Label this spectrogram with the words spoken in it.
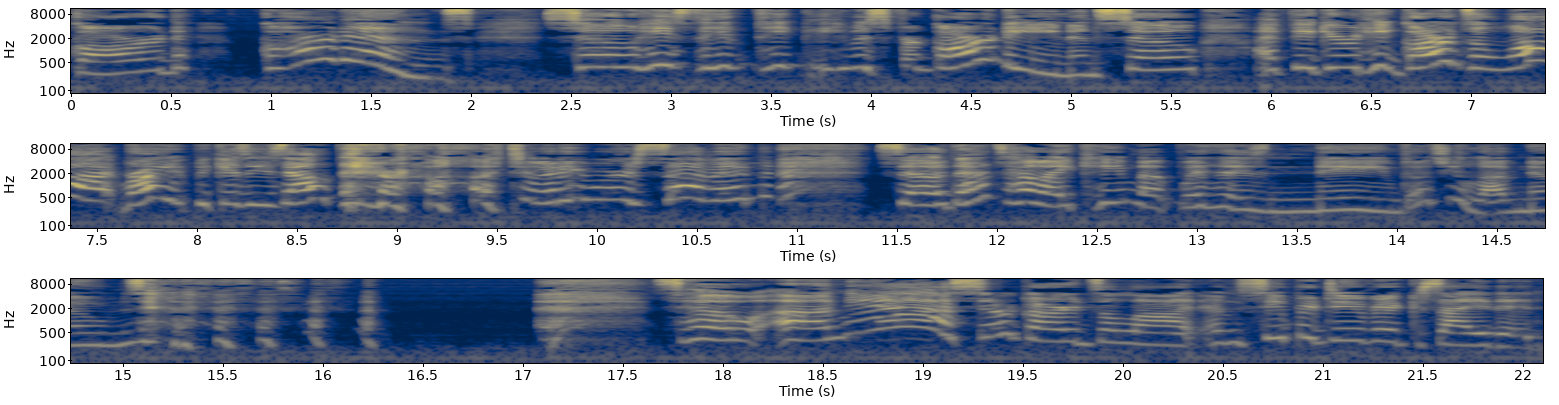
guard gardens. So he's he, he, he was for guarding, and so I figured he guards a lot, right? Because he's out there 24 7. So that's how I came up with his name. Don't you love gnomes? So, um, yeah, Sir Guardsalot. I'm super duper excited.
